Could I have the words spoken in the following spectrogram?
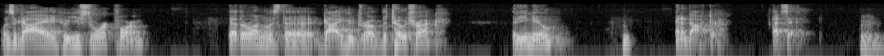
was a guy who used to work for him. The other one was the guy who drove the tow truck that he knew, and a doctor. That's it. Mm-hmm.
